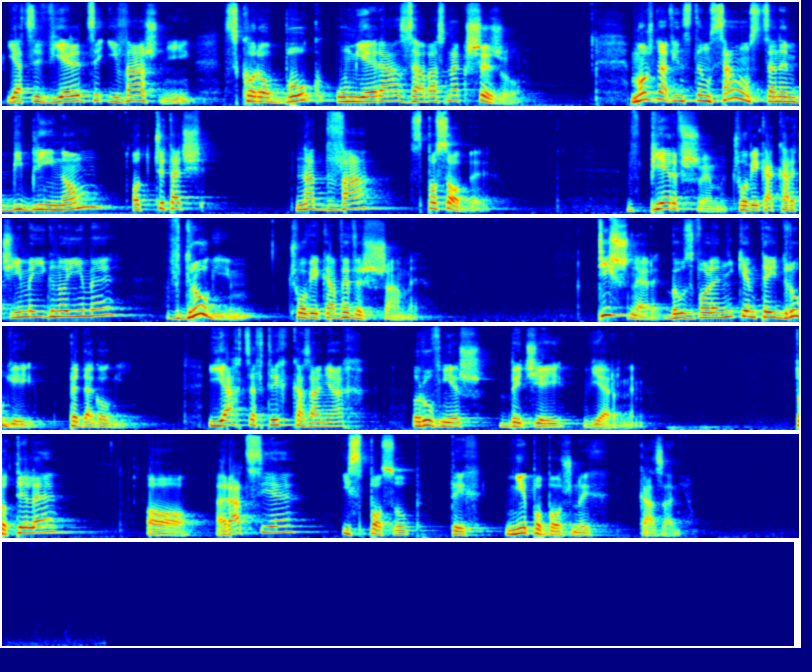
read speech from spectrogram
jacy wielcy i ważni, skoro Bóg umiera za was na krzyżu. Można więc tę samą scenę biblijną odczytać na dwa sposoby. W pierwszym człowieka karcimy i gnoimy, w drugim człowieka wywyższamy. Tischner był zwolennikiem tej drugiej pedagogii i ja chcę w tych kazaniach również być jej wiernym. To tyle o rację i sposób tych niepobożnych kazań.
